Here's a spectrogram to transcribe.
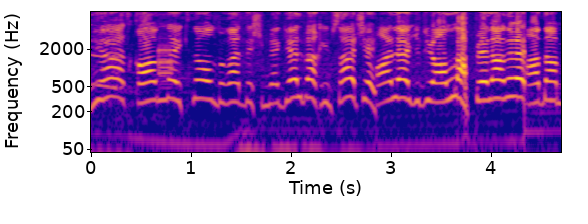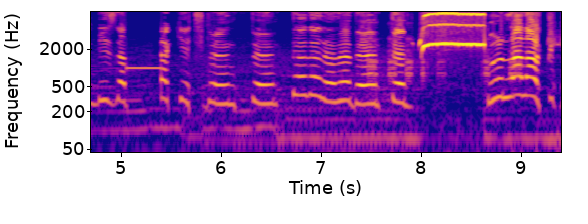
nihayet kanuna ikna oldu kardeşim ya. Gel bakayım sağ çek. Hala gidiyor. Allah belanı ver. Adam bizle geç. Dın dın dın dın dın dın dın. Dur lan artık.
